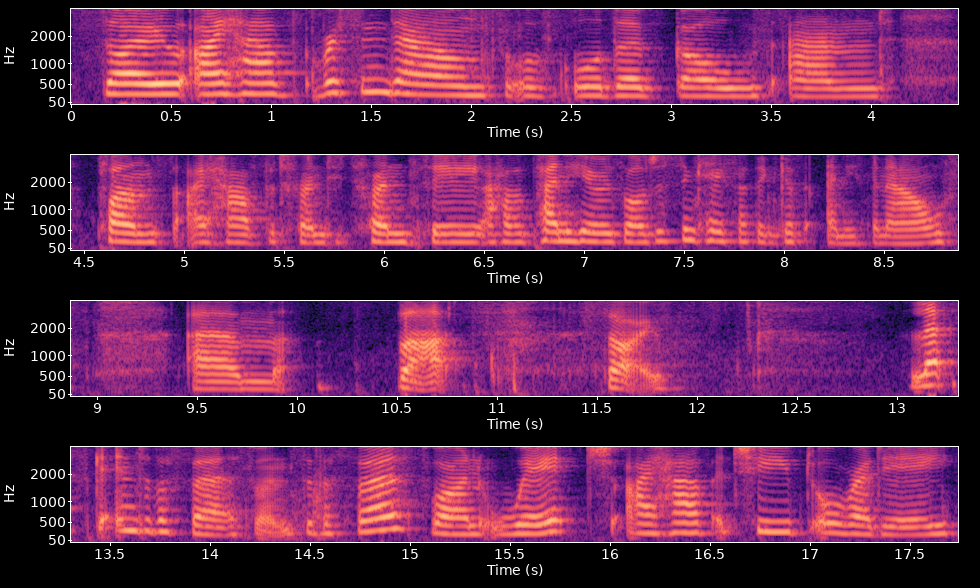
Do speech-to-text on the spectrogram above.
So I have written down sort of all the goals and plans that I have for 2020. I have a pen here as well, just in case I think of anything else. Um, but, so, let's get into the first one. So the first one, which I have achieved already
